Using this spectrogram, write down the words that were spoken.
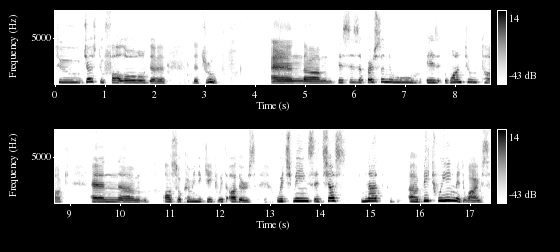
to just to follow the the truth. And um, this is a person who is want to talk and um, also communicate with others, which means it's just not uh, between midwives,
